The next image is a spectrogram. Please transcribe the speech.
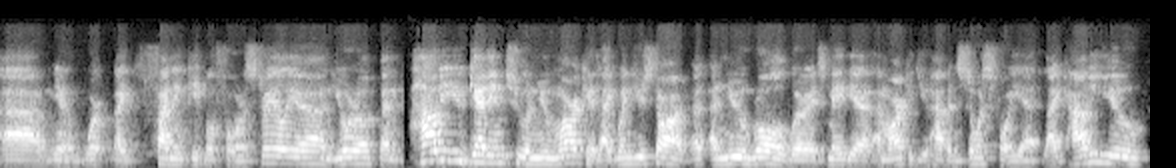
um, you know, work like finding people for Australia and Europe. And how do you get into a new market? Like when you start a, a new role where it's maybe a, a market you haven't sourced for yet, like how do you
